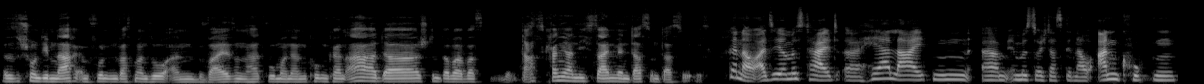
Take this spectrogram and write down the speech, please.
das ist schon dem nachempfunden, was man so an Beweisen hat, wo man dann gucken kann, ah, da stimmt aber was, das kann ja nicht sein, wenn das und das so ist. Genau, also ihr müsst halt äh, herleiten, ähm, ihr müsst euch das genau angucken.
